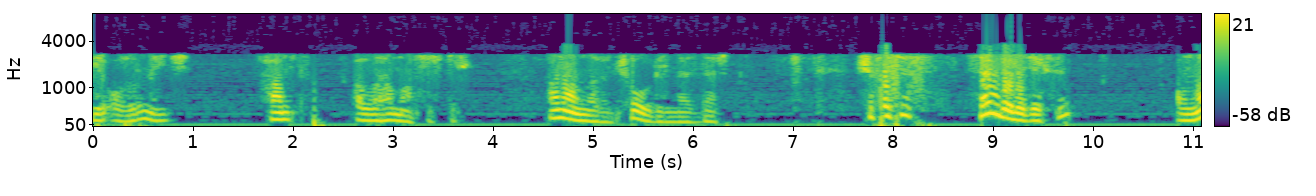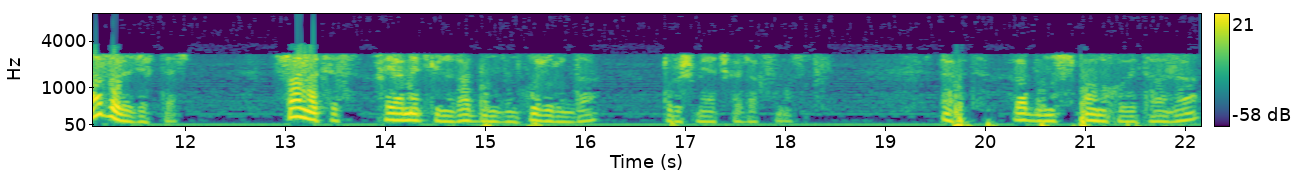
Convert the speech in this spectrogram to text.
bir olur mu hiç? Hamd Allah'a mahsustur. Ama onların çoğu bilmezler. Şüphesiz sen de öleceksin. Onlar da ölecekler. Sonra siz kıyamet günü Rabbinizin huzurunda duruşmaya çıkacaksınız. Evet. Rabbimiz Subhanahu ve Teala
